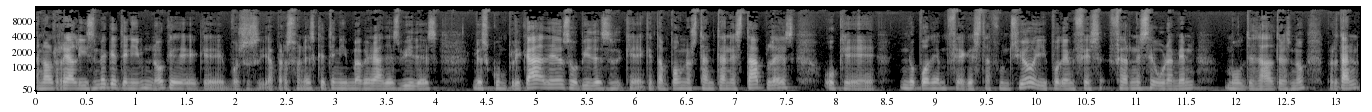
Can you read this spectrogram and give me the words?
en el realisme que tenim, no? que, que pues, hi ha persones que tenim a vegades vides més complicades o vides que, que tampoc no estan tan estables o que no podem fer aquesta funció i podem fer-ne segurament moltes altres. No? Per tant,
